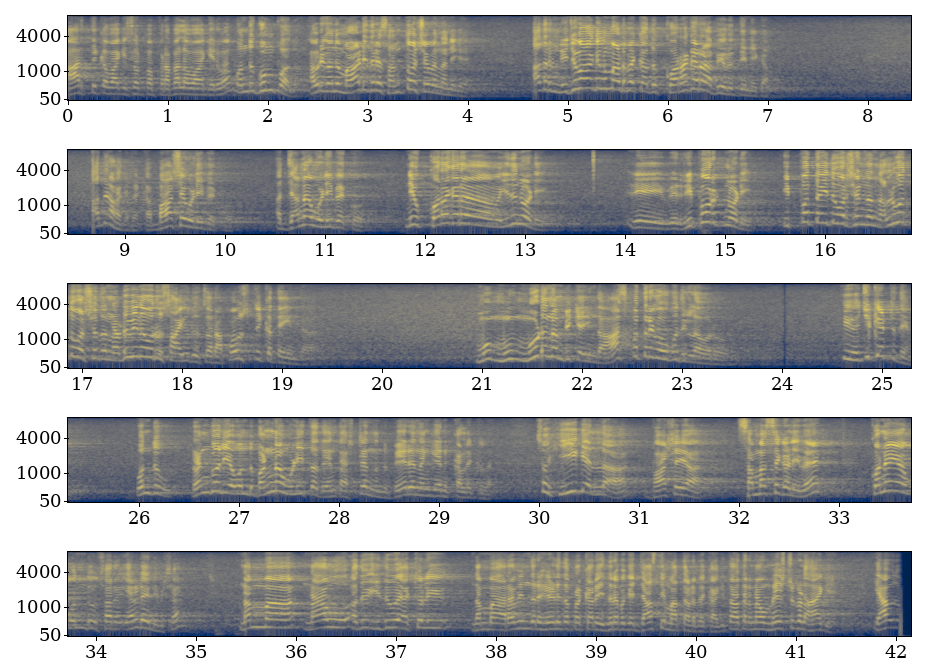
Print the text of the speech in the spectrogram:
ಆರ್ಥಿಕವಾಗಿ ಸ್ವಲ್ಪ ಪ್ರಬಲವಾಗಿರುವ ಒಂದು ಗುಂಪು ಅದು. ಅವರಿಗೊಂದು ಮಾಡಿದರೆ ಸಂತೋಷವೇ ನನಗೆ. ಆದರೆ ನಿಜವಾಗಲೂ ಮಾಡಬೇಕಾದ ಕೊರಗರ ಅಭಿವೃದ್ಧಿ ನಿಗಮ. ಅದು ಆಗಬೇಕಾ ಭಾಷೆ ಉಳಿಬೇಕು ಜನ ಉಳಿಬೇಕು. ನೀವು ಕೊರಗರ, ಇದು ನೋಡಿ ರಿಪೋರ್ಟ್ ನೋಡಿ, ಇಪ್ಪತ್ತೈದು ವರ್ಷದಿಂದ ನಲವತ್ತು ವರ್ಷದ ನಡುವಿನವರು ಸಾಯುವುದು ಸರ್ ಅಪೌಷ್ಟಿಕತೆಯಿಂದ. ಮೂಢನಂಬಿಕೆಯಿಂದ ಆಸ್ಪತ್ರೆಗೆ ಹೋಗೋದಿಲ್ಲ ಅವರು. ಈ ಎಜುಕೇಟ್ ದೇಮ್ ಒಂದು ರಂಗೋಲಿಯ ಒಂದು ಬಣ್ಣ ಉಳಿತದೆ ಅಂತ ಅಷ್ಟೇ ನಂದು ಬೇರೆ ನನಗೆ ಏನು ಕಲಕಿಲ್ಲ ಸೊ ಹೀಗೆಲ್ಲ ಭಾಷೆಯ ಸಮಸ್ಯೆಗಳಿವೆ. ಕೊನೆಯ ಒಂದು ಸರ್ ಎರಡೇ ನಿಮಿಷ. ನಮ್ಮ ನಾವು ಅದು ಇದು ಆ್ಯಕ್ಚುಲಿ ನಮ್ಮ ಅರವಿಂದ್ರ ಹೇಳಿದ ಪ್ರಕಾರ ಇದರ ಬಗ್ಗೆ ಜಾಸ್ತಿ ಮಾತಾಡಬೇಕಾಗಿತ್ತು. ಆದರೆ ನಾವು ಮೇಷ್ಟ್ರುಗಳು ಹಾಗೆ. ಯಾವುದು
